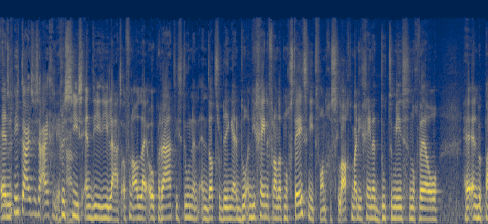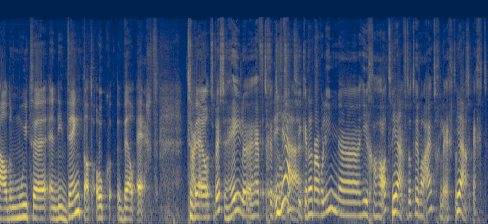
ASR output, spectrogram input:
En niet thuis in zijn eigen lichaam. Precies, en die, die laat ook van allerlei operaties doen en, en dat soort dingen. En, ik bedoel, en diegene verandert nog steeds niet van geslacht, maar diegene doet tenminste nog wel hè, een bepaalde moeite en die denkt dat ook wel echt. Terwijl, ja, dat is best een hele heftige transitie. ik heb dat, Carolien uh, hier gehad, die heeft dat helemaal uitgelegd. Dat is echt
